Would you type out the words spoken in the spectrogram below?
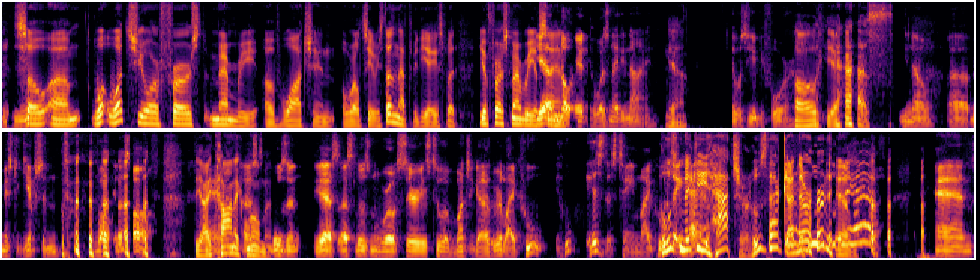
Mhm. So, um, what what's your first memory of watching a World Series? Doesn't have to be the A's, but your first memory of yeah, saying, no, it, it wasn't 89. yeah, It was the year before. oh yes, You know, uh, Mr. Gibson walking us off. the iconic moment. Losing, yes, us losing the World Series to a bunch of guys. We were like, who who is this team? Like, who Who's Mickey have? Hatcher? Who's that guy? Yeah, Never who- heard of him. and,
